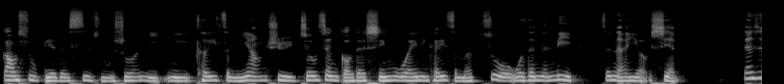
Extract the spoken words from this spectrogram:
告诉别的饲主说你你可以怎么样去纠正狗的行为，你可以怎么做，我的能力真的很有限。但是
